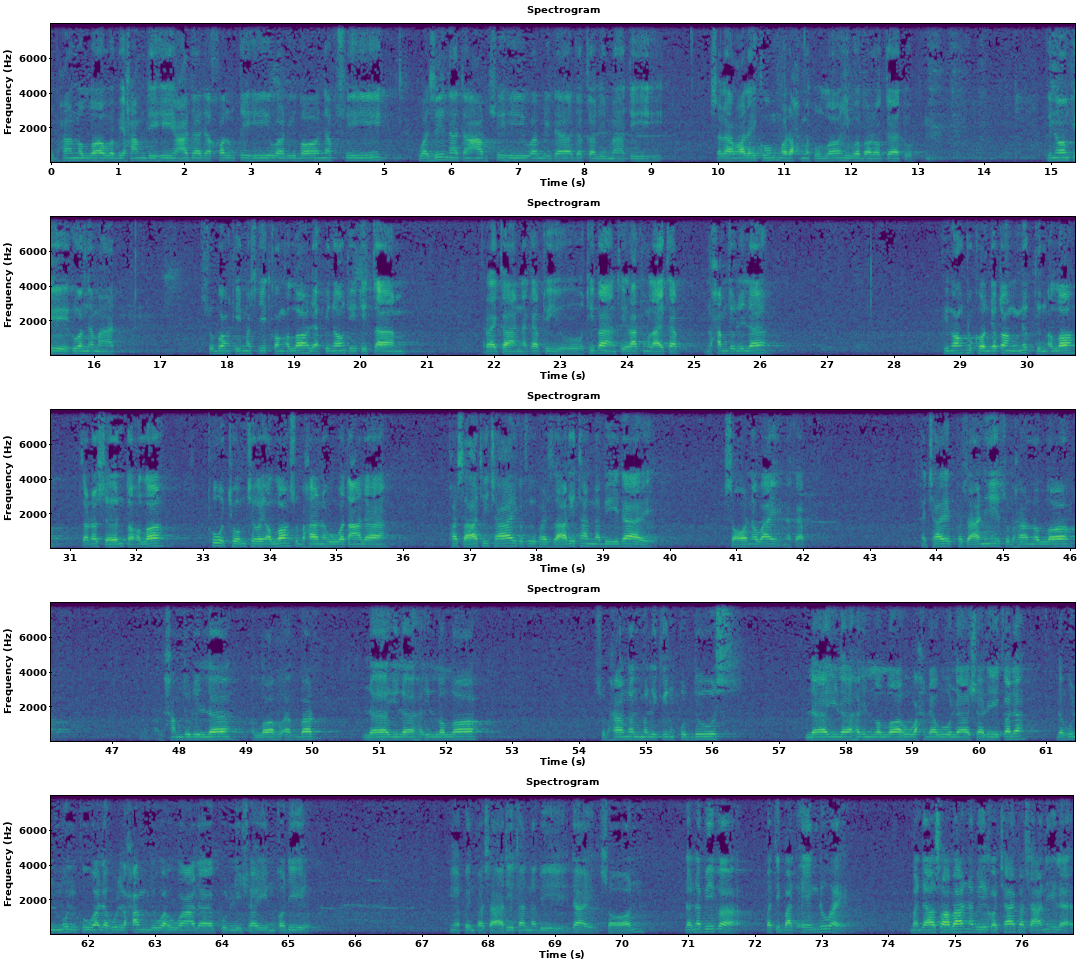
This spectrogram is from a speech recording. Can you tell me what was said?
سبحان الله وبحمده عدد خلقه ورضا نفسه وزنة عرشه ومداد كلماته السلام عليكم ورحمة الله وبركاته พี่น้องที่ร่วมนมาดสุบฮ์ที่มัสยิดของอัลลอฮ์และพี่น้องที่ติดตามรายการนะครับที่อยู่ที่บ้านที่รักทั้งหลายครับอัลฮัมดุลิลละ พ พี่น้องทุกคนจะต้องนึกถึงอัลลอฮ์สรรเสริญต่ออัลลอฮ์พูดชมเชยอัลลอฮ์ سبحانه และ تعالى ภาษาที่ใช้ก็คือภาษาที่ท่านนาบีได้สอนเอาไว้นะครับ ให้ใช้ภาษานี้ سبحان อัลลอฮ์อัลฮัมดุลิลลาห์อัลลอฮฺอักบัรลาอิลาฮะอิลลัลลอฮ์ سبحان الملك القدوس لا إله إلا الله وحده لا شريك له له الملك وله الحمد وهو على كل شيء قدير เนี่ยเป็นภาษาที่ท่านนาบีได้สอน และนบีก็ปฏิบัติเองด้วย บรรดาซาบ้านนบีก็ใช้ภาษานี้แหละ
